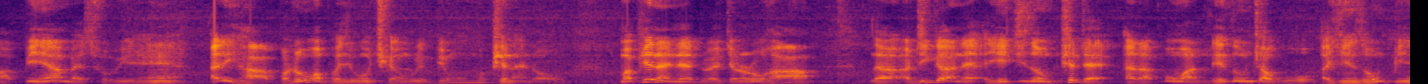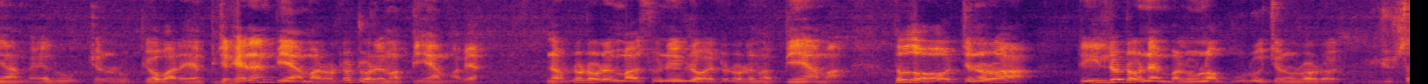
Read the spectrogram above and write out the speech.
မှာပြင်ရမယ်ဆိုပြီးရင်အဲ့ဒီဟာဘလို့မှဖွဲ့စည်းပုံခြေဥပဒေပြင်ဖို့မဖြစ်နိုင်တော့ဘူးမဖြစ်နိုင်တဲ့အတွက်ကျွန်တော်တို့ဟာအဓိကနဲ့အရေးကြီးဆုံးဖြစ်တဲ့အဲ့ဒါပုံမှန်436ကိုအရင်ဆုံးပြင်ရမယ်လို့ကျွန်တော်တို့ပြောပါတယ်တကယ်တမ်းပြင်ရမှာတော့လွတ်တော်ထဲမှာပြင်ရမှာဗျနော်လွတ်တော်ထဲမှာဆွေးနွေးပြီးတော့လွတ်တော်ထဲမှာပြင်ရမှာသို့တော့ကျွန်တော်တို့ကဒီလွတ်တော်နဲ့မလုံလောက်ဘူးလို့ကျွန်တော်တို့ကတော့ယူဆ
